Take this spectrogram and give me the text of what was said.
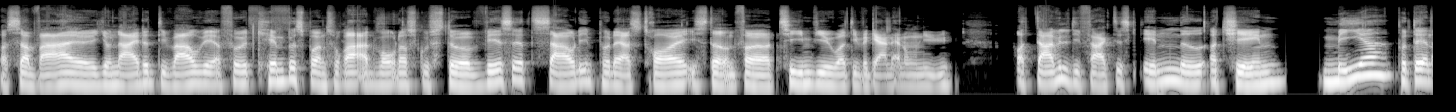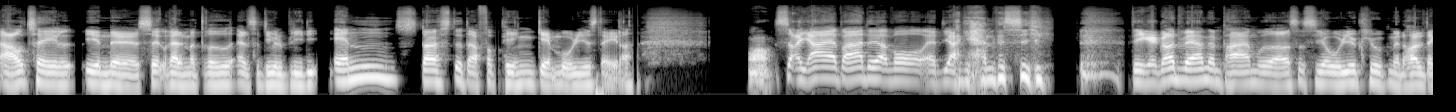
Og så var øh, United, de var jo ved at få et kæmpe sponsorat, hvor der skulle stå Visit Saudi på deres trøje, i stedet for TeamViewer, de vil gerne have nogle nye. Og der vil de faktisk ende med at tjene mere på den aftale end øh, selv Real Madrid. Altså de vil blive de anden største, der får penge gennem oliestater. Wow. Så jeg er bare der, hvor at jeg gerne vil sige, det kan godt være, at man peger mod os og siger olieklub, men hold da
